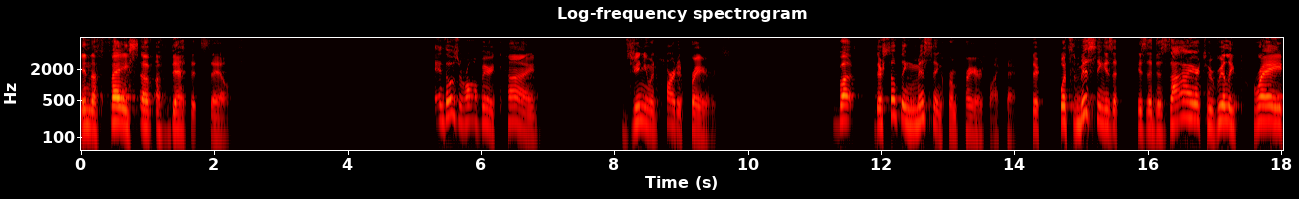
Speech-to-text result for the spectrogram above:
in the face of, of death itself. And those are all very kind genuine hearted prayers. But there's something missing from prayers like that. There, what's missing is a, is a desire to really pray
